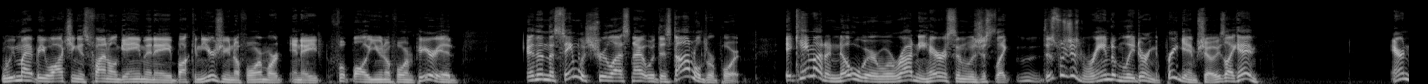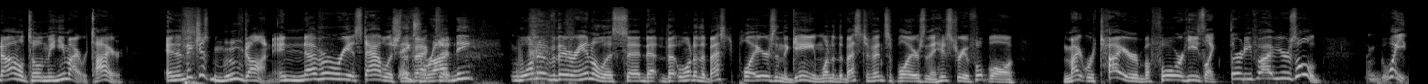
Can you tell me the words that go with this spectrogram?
we might be watching his final game in a Buccaneers uniform or in a football uniform. Period. And then the same was true last night with this Donald report. It came out of nowhere where Rodney Harrison was just like, this was just randomly during the pregame show. He's like, hey, Aaron Donald told me he might retire. And then they just moved on and never reestablished Thanks, the fact Rodney. that one of their analysts said that, that one of the best players in the game, one of the best defensive players in the history of football, might retire before he's like 35 years old. Wait,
